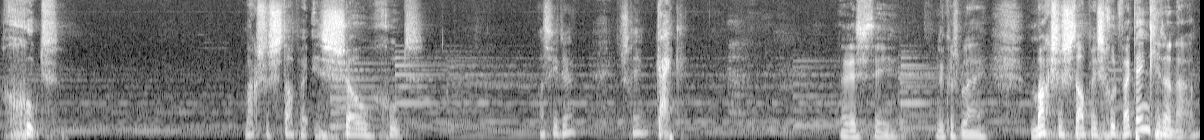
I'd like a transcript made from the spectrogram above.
goed. Max Verstappen is zo goed. Was hij er? Misschien? Kijk. Daar is hij. Lucas blij. Max Verstappen is goed. Waar denk je dan aan?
